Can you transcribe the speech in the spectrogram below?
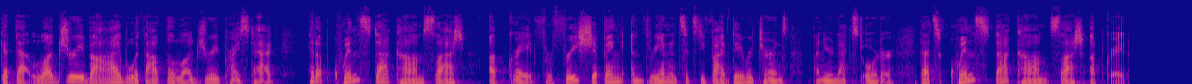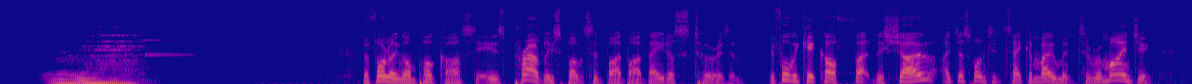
Get that luxury vibe without the luxury price tag. Hit up quince.com slash upgrade for free shipping and 365 day returns on your next order. That's quince.com slash upgrade. The following on podcast is proudly sponsored by Barbados Tourism. Before we kick off uh, the show, I just wanted to take a moment to remind you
